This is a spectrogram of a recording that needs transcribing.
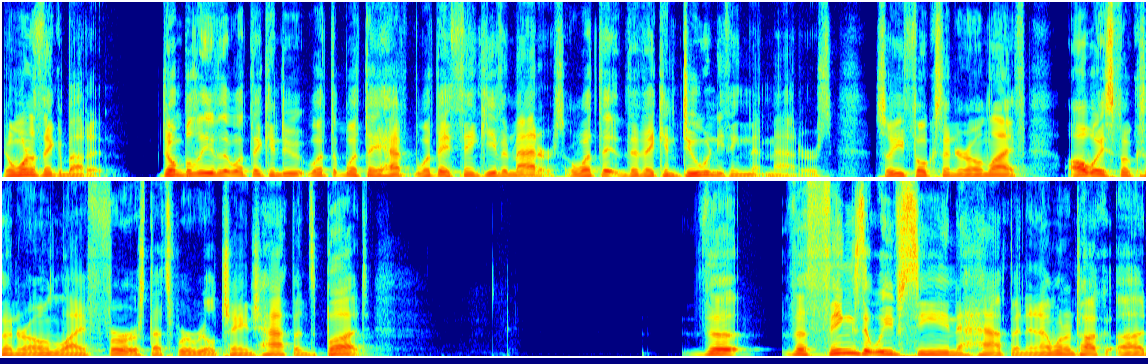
Don't want to think about it. Don't believe that what they can do, what the, what they have, what they think even matters, or what they, that they can do anything that matters. So you focus on your own life. Always focus on your own life first. That's where real change happens. But the the things that we've seen happen, and I want to talk uh,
